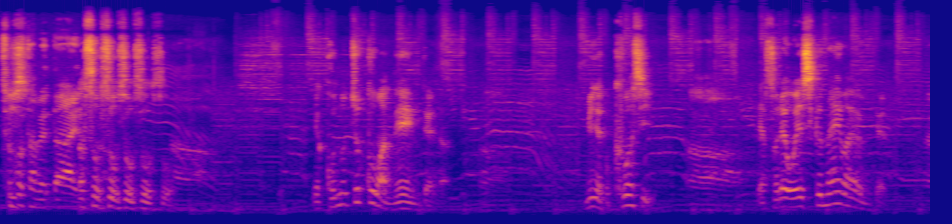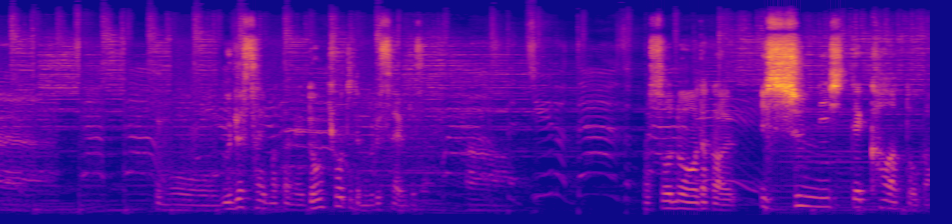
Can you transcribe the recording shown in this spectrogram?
チョコ食べたいあそうそうそうそうそう。いあやこのチョコはねみたいな。みんなやっぱ詳しい。いあやそれ美味しくないわよみたいな。あでもうるさいまたねドン・キホーテでもうるさいうるさ。いそのだから一瞬にしてカートが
